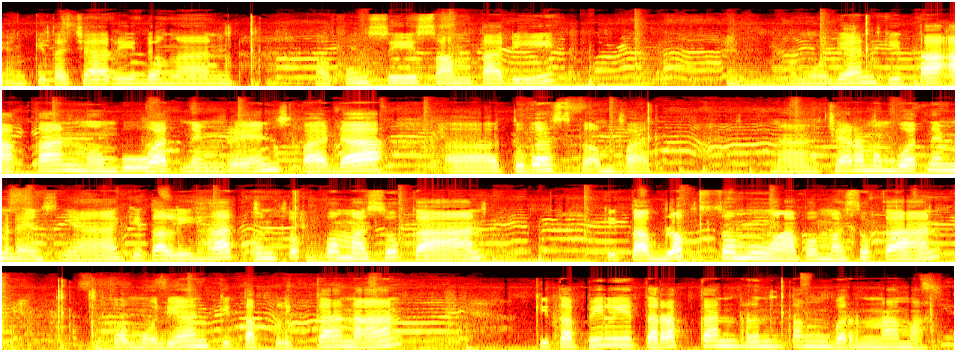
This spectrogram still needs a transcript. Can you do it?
yang kita cari dengan uh, fungsi sum tadi. Kemudian kita akan membuat name range pada uh, tugas keempat. Nah cara membuat name range nya kita lihat untuk pemasukan. Kita blok semua pemasukan. Kemudian kita klik kanan. Kita pilih terapkan rentang bernama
